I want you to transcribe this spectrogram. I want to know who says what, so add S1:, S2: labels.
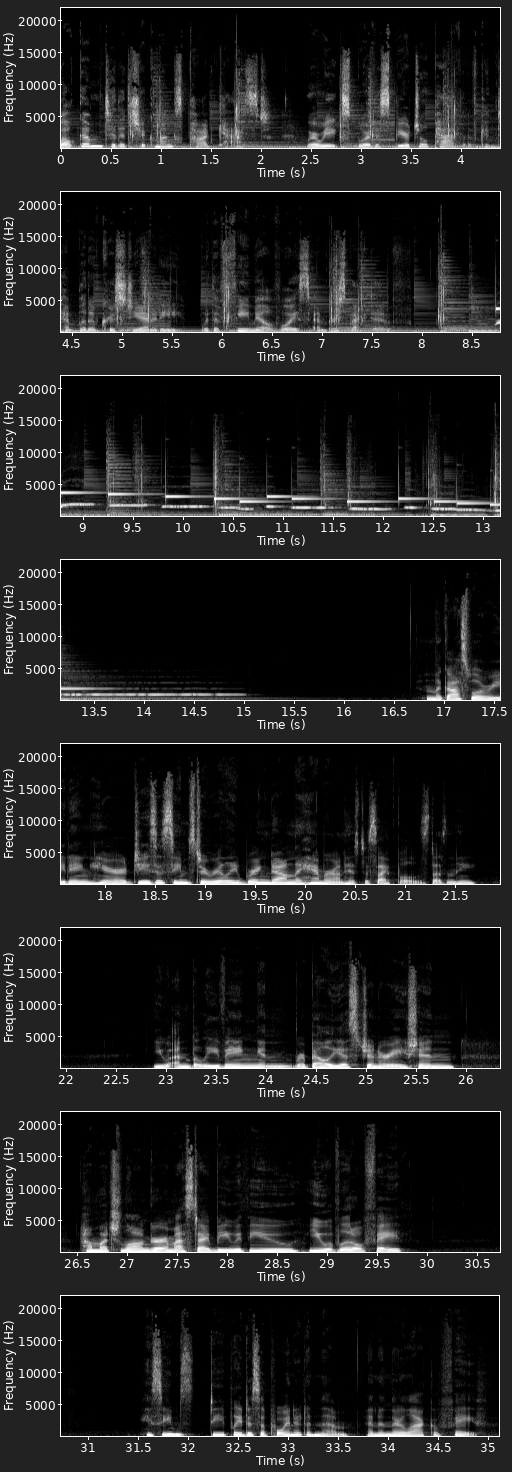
S1: Welcome to the Chickmonks Podcast, where we explore the spiritual path of contemplative Christianity with a female voice and perspective. In the gospel reading here, Jesus seems to really bring down the hammer on his disciples, doesn't he? You unbelieving and rebellious generation, how much longer must I be with you, you of little faith? He seems deeply disappointed in them and in their lack of faith,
